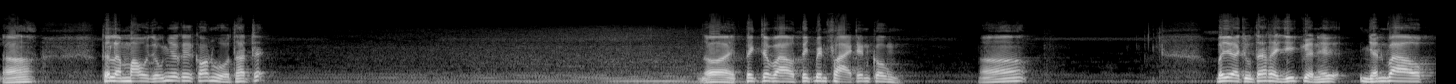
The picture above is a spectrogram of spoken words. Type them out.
Đó. Tức là màu giống như cái con hổ thật ấy. Rồi, tích cho vào, tích bên phải trên cùng. Đó. Bây giờ chúng ta phải di chuyển nhấn vào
